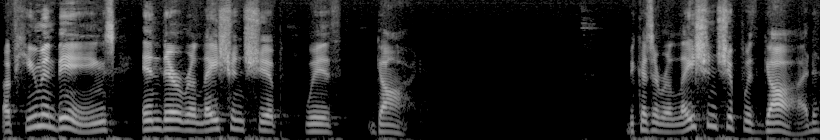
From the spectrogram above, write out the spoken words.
of human beings in their relationship with God. Because a relationship with God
